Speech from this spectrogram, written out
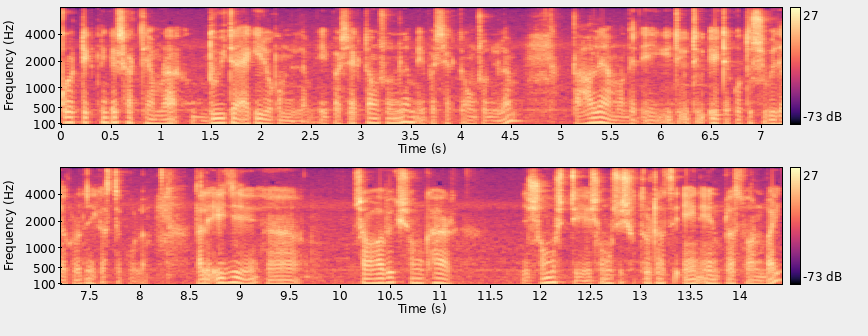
করে টেকনিকের স্বার্থে আমরা দুইটা একই রকম নিলাম। এই পাশে একটা অংশ নিলাম এই পাশে একটা অংশ নিলাম। তাহলে আমাদের এই এটা- করতে সুবিধা করে এই কাজটা করলাম। তাহলে এই যে স্বাভাবিক সংখ্যার যে সমষ্টি, এই সমষ্টির সূত্রটা আছে N N plus one by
